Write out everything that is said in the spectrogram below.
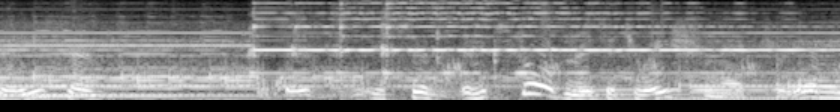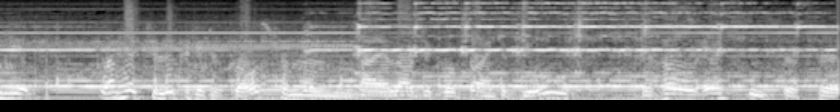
There is a, it's a, an extraordinary situation, actually. I mean, it, one has to look at it, of course, from a biological point of view. The whole essence of, uh,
